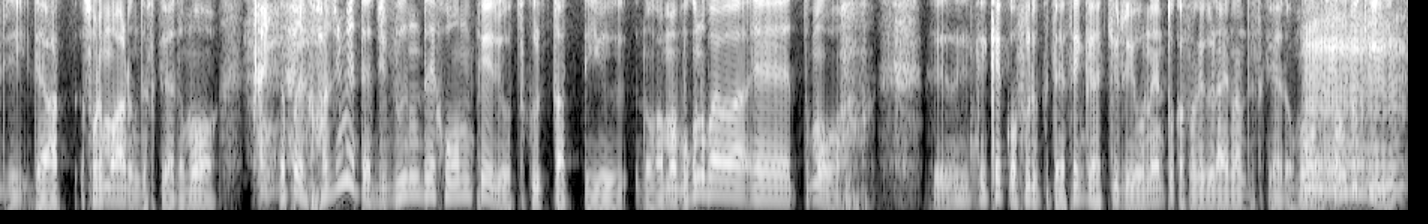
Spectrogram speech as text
りであ、それもあるんですけれども、はい。やっぱり初めて自分でホームページを作ったっていうのが、まあ僕の場合は、えーっともうえー 結構古くて1994年とかそれぐらいなんですけれども、その時、うん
